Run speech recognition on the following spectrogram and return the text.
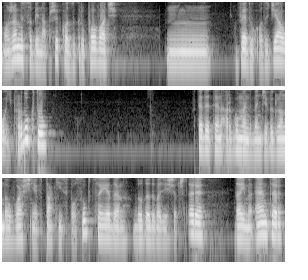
możemy sobie na przykład zgrupować mm, według oddziału i produktu. Wtedy ten argument będzie wyglądał właśnie w taki sposób: C1 do D24, dajmy Enter.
